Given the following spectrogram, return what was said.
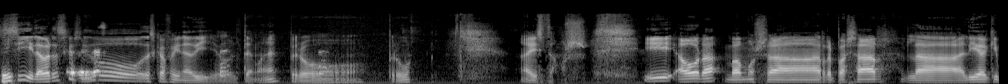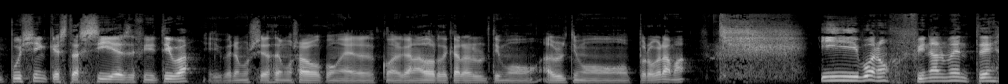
Sí, la verdad es que ha La sido descafeinadillo el tema, ¿eh? Pero, pero bueno. Ahí estamos. Y ahora vamos a repasar la Liga Keep Pushing, que esta sí es definitiva. Y veremos si hacemos algo con el, con el ganador de cara al último, al último programa. Y bueno, finalmente,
